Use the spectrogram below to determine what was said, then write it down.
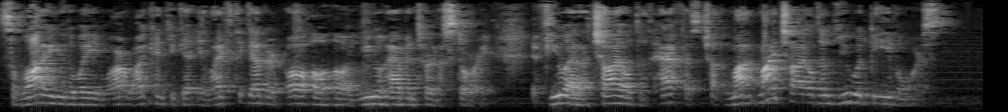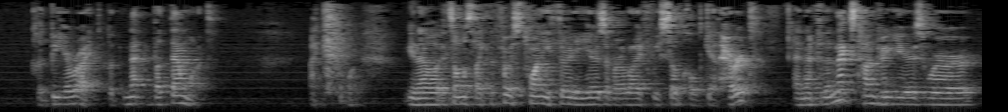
So why are you the way you are? Why can't you get your life together? Oh, ho, ho, you haven't heard a story. If you had a childhood half as child, my, my childhood, you would be even worse. Could be you're right, but ne- but then what? I, you know, it's almost like the first 20, 30 years of our life we so-called get hurt, and then for the next hundred years we're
